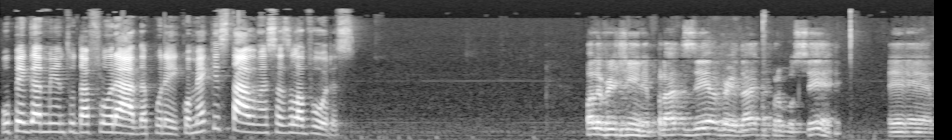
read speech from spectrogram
o pegamento da florada por aí? Como é que estavam essas lavouras? Olha, Virgínia, para dizer a verdade para você, é,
